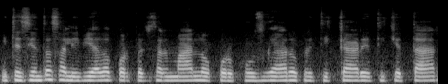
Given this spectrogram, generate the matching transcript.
y te sientas aliviado por pensar mal o por juzgar o criticar, etiquetar.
